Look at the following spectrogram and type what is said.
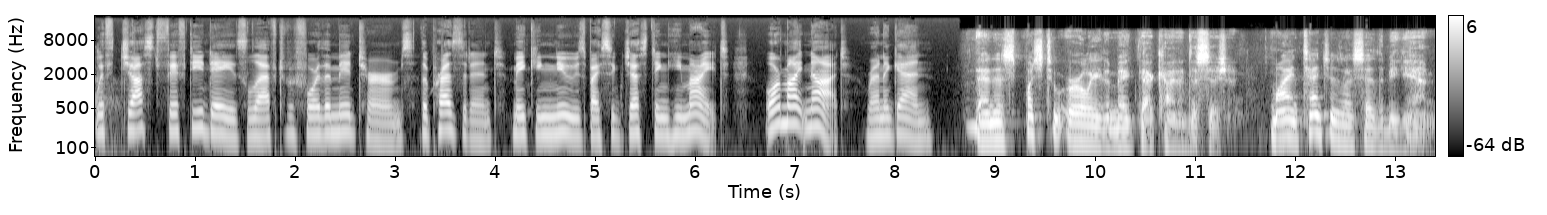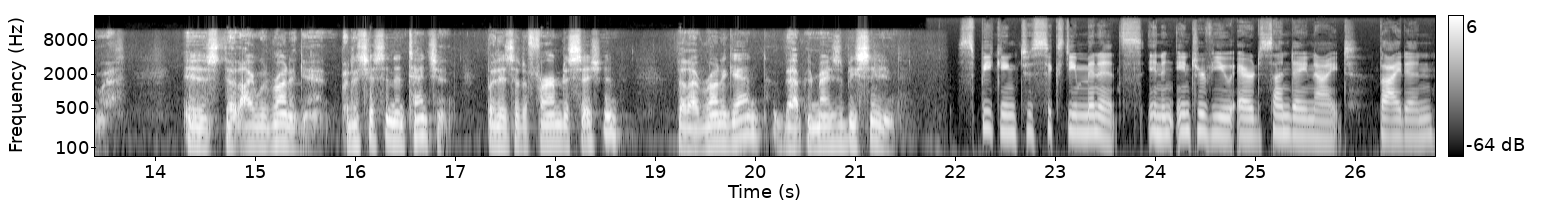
With just 50 days left before the midterms, the president making news by suggesting he might, or might not, run again. And it's much too early to make that kind of decision. My intentions, I said to begin with, is that I would run again. But it's just an intention. But is it a firm decision? That I run again, that remains to be seen. Speaking to 60 Minutes in an interview aired Sunday night, Biden,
